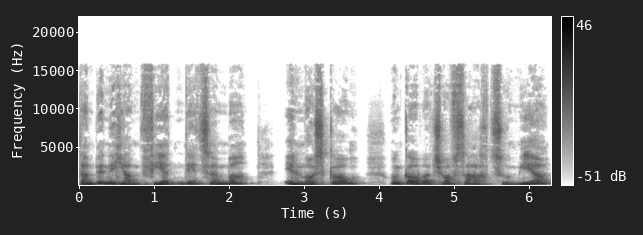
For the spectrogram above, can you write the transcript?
Dann bin ich am 4. Dezember in Moskau Und Gorbatschow sagt zu mir,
